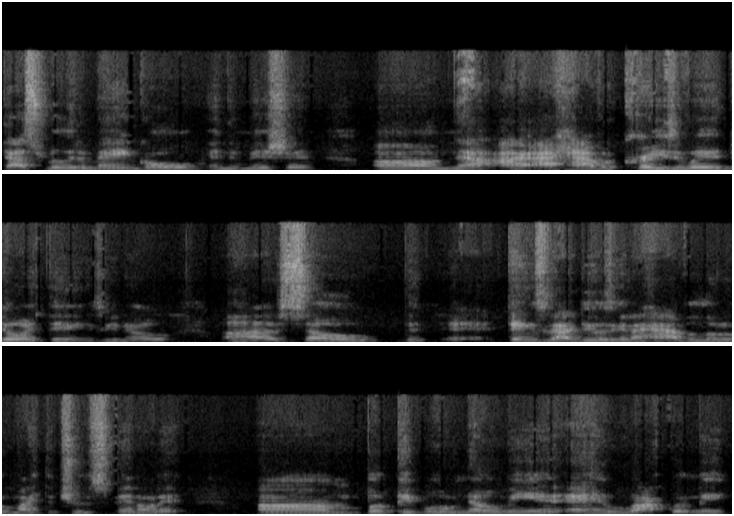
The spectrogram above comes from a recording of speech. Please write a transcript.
that's really the main goal and the mission. Um, now, I, I, have a crazy way of doing things, you know. Uh, so the uh, things that I do is going to have a little Mike the Truth spin on it. Um, but people who know me and, and who rock with me,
